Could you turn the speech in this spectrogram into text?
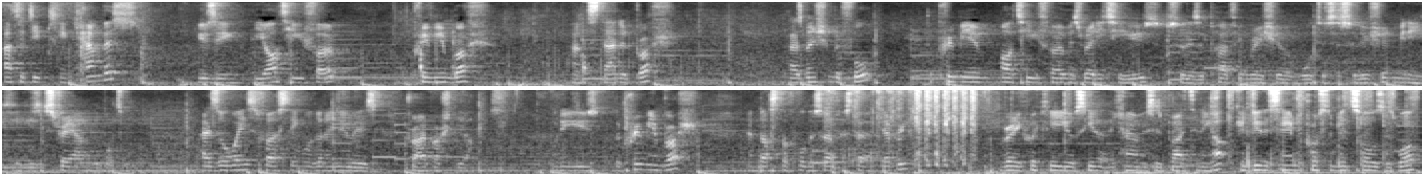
how to deep clean canvas using the RTU foam, premium brush and standard brush. As mentioned before, the premium RTU foam is ready to use, so there's a perfect ratio of water to solution, meaning you can use it straight out of the bottle. As always, first thing we're going to do is dry brush the uppers. I'm going to use the premium brush and dust off all the surface dirt and debris. Very quickly you'll see that the canvas is brightening up. You can do the same across the midsoles as well.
